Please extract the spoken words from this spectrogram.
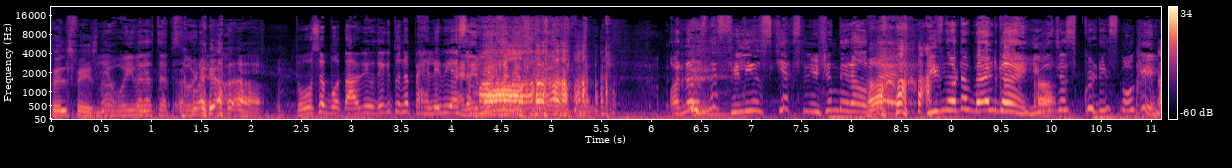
Phil's face ना ये वही वाला एपिसोड है। तो उसे बता दी होती कि तूने पहले भी ऐसे मारा था। और ना उसने फिली उसकी एक्सप्लेनेशन दे रहा होता है। He is not a bad guy he. Was just quitting smoking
